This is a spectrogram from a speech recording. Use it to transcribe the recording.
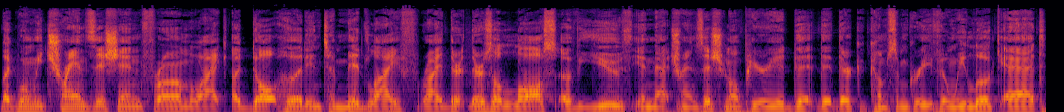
like when we transition from like adulthood into midlife, right? There, there's a loss of youth in that transitional period that, that there could come some grief. And we look at,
